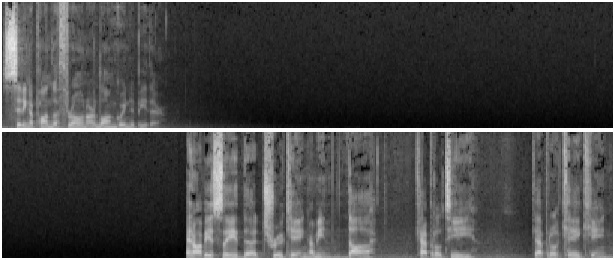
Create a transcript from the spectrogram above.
sitting upon the throne are long going to be there. And obviously, the true king, I mean, the capital T, capital K King,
